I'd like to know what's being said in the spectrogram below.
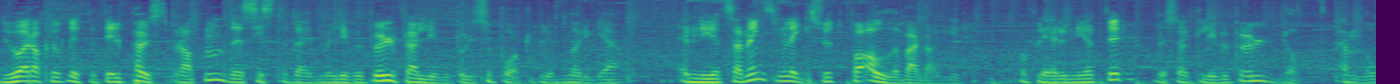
Du har akkurat lyttet til pausepraten det siste døgnet med Liverpool fra Liverpool supporterklubb Norge. En nyhetssending som legges ut på alle hverdager. For flere nyheter, besøk liverpool.no.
